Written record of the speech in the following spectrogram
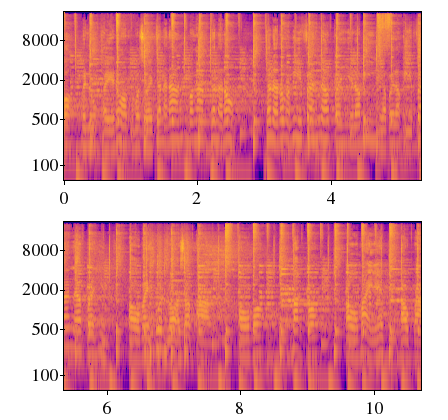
บอกไม่รู้ไปนอกก็มาสวยเท่านั้นบางงามเท่านั้นน้องเท่านั้นน้องมีแฟนแล้วไปแล้วมีไปแล้วมีแฟนแล้วไป เอาไปให้คนรอซับอ่างเอาบอกมักบอกเอาไม่เอาเปล่า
